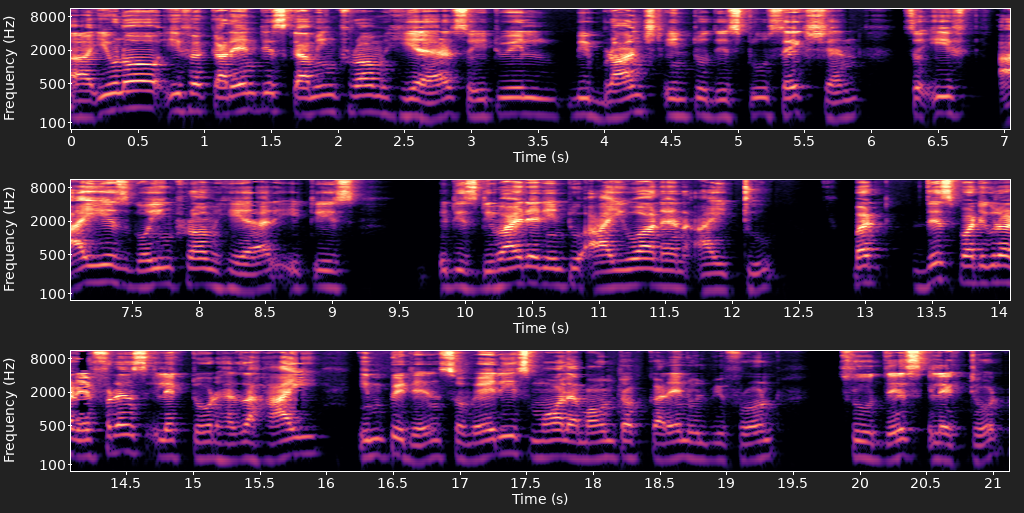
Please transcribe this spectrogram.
uh, you know if a current is coming from here so it will be branched into these two section. So if I is going from here it is it is divided into I1 and I2 but this particular reference electrode has a high impedance so very small amount of current will be flown through this electrode.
